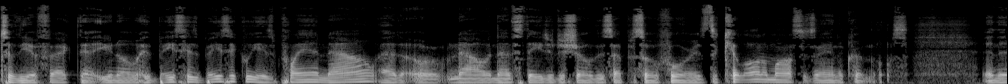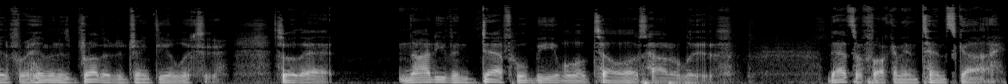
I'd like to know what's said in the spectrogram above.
to the effect that you know his base, his basically his plan now at or now in that stage of the show, this episode four is to kill all the monsters and the criminals, and then for him and his brother to drink the elixir, so that not even death will be able to tell us how to live. That's a fucking intense guy.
